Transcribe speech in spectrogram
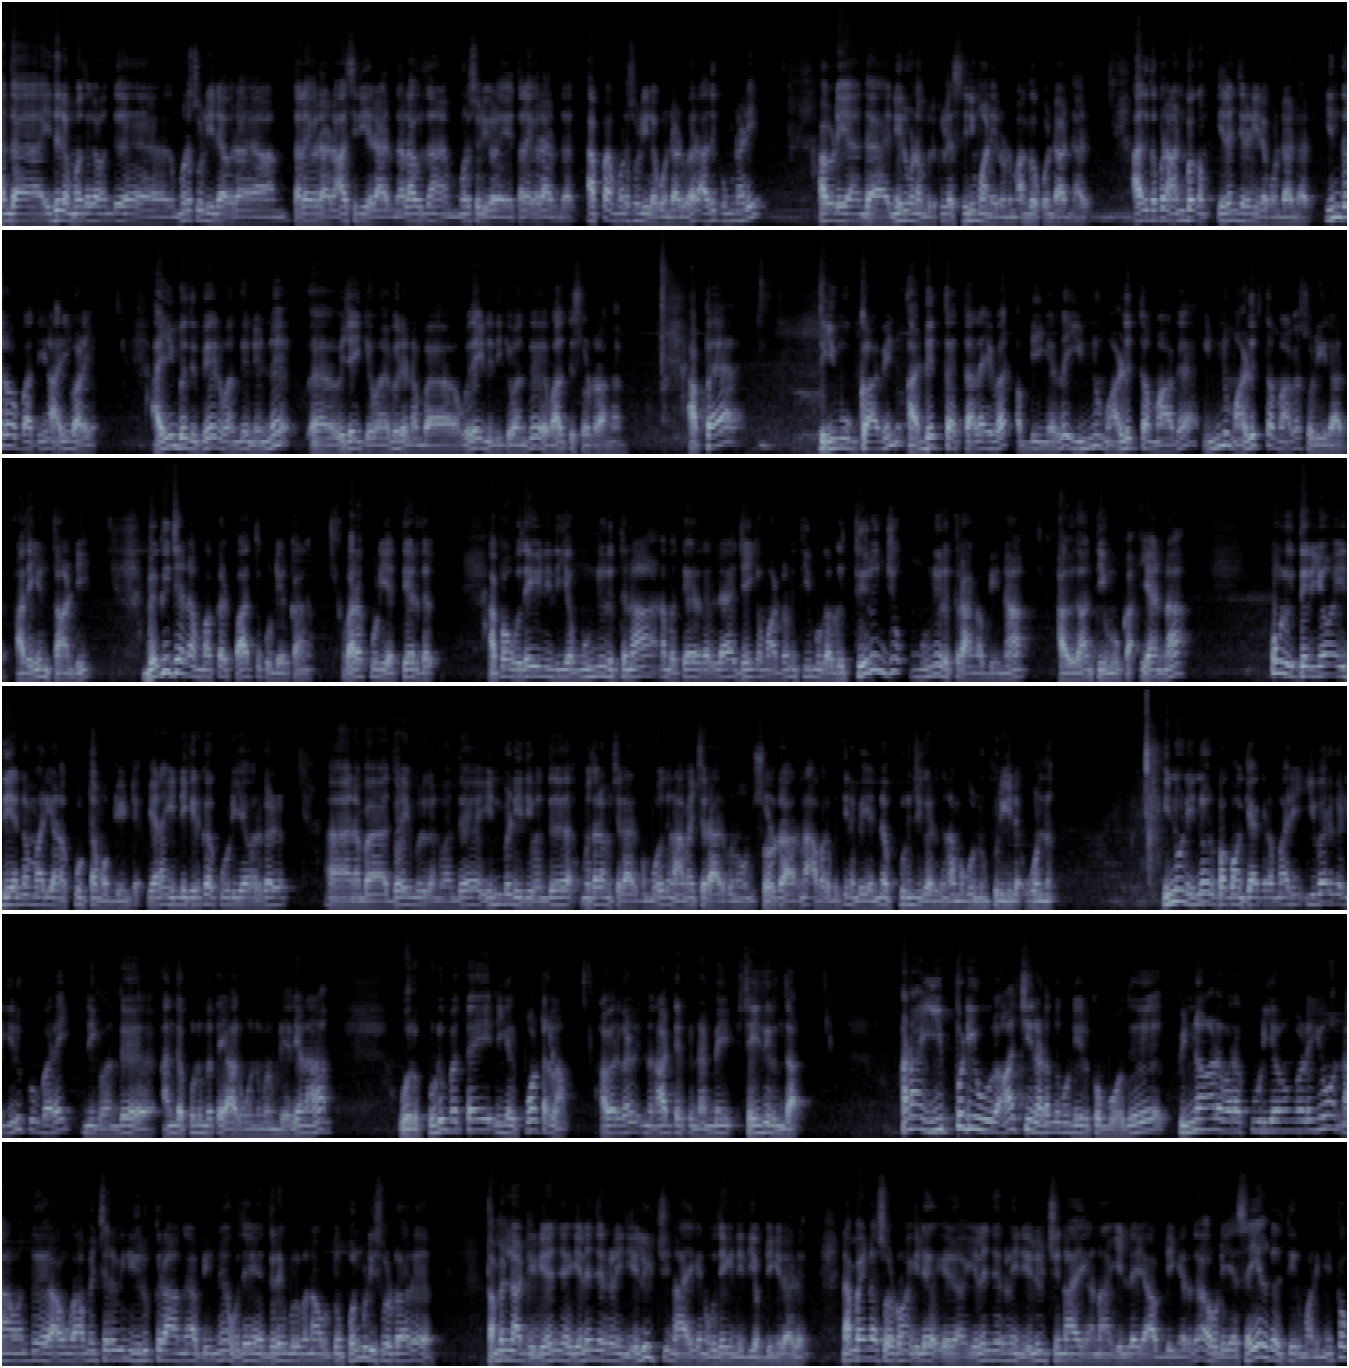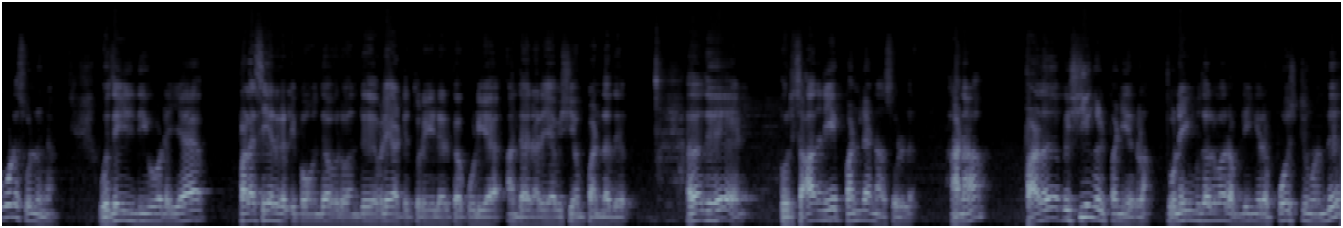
அந்த இதில் முதல்ல வந்து முரசொலியில் அவர் தலைவராக ஆசிரியராக இருந்தார். அவர் தான் முரசொலியோடைய தலைவராக இருந்தார். அப்போ முரசொலியில் கொண்டாடுவார். அதுக்கு முன்னாடி அவருடைய அந்த நிறுவனம் இருக்குல்ல சினிமா நிறுவனம் அங்கே கொண்டாடினார். அதுக்கப்புறம் அன்பகம் இளைஞரணியில் கொண்டாடினார். இந்த தடவை பார்த்தீங்கன்னா அறிவாலயம். ஐம்பது பேர் வந்து நின்று விஜய்க்கு இவர் நம்ம உதயநிதிக்கு வந்து வாழ்த்து சொல்கிறாங்க அப்போ திமுகவின் அடுத்த தலைவர் அப்படிங்கிறத இன்னும் அழுத்தமாக இன்னும் அழுத்தமாக சொல்கிறார்கள் அதையும் தாண்டி வெகுஜன மக்கள் பார்த்து கொண்டிருக்காங்க. வரக்கூடிய தேர்தல். அப்போ உதயநிதியை முன்னிறுத்தினா நம்ம தேர்தலில் ஜெயிக்க மாட்டோம்னு திமுகவுக்கு தெரிஞ்சும் முன்னிறுத்துறாங்க அப்படின்னா அதுதான் திமுக. ஏன்னா உங்களுக்கு தெரியும் இது என்ன மாதிரியான கூட்டம் அப்படின்ட்டு. ஏன்னா இன்றைக்கி இருக்கக்கூடியவர்கள் நம்ம துரைமுருகன் வந்து இன்ப நிதி வந்து முதலமைச்சராக இருக்கும்போது நான் அமைச்சராக இருக்கணும்னு சொல்கிறாருன்னா அவரை பற்றி நம்ம என்ன புரிஞ்சுக்கிறது நமக்கு ஒன்றும் புரியல. ஒன்று இன்னொன்று இன்னொரு பக்கம் கேட்குற மாதிரி இவர்கள் இருக்கும் வரை இன்றைக்கி வந்து அந்த குடும்பத்தை யாரும் ஒன்றும் பண்ண முடியாது. ஏன்னா ஒரு குடும்பத்தை நீங்கள் போற்றலாம். அவர்கள் இந்த நாட்டிற்கு நன்மை செய்திருந்தால். ஆனால் இப்படி ஒரு ஆட்சி நடந்து கொண்டிருக்கும் போது பின்னால் வரக்கூடியவங்களையும் நான் வந்து அவங்க அமைச்சரவையில் இருக்கிறாங்க அப்படின்னு உதய துரைமுருகன் ஆகட்டும் பொன்முடி சொல்கிறாரு தமிழ்நாட்டில் இளைஞர் இளைஞர்களின் எழுச்சி நாயகன் உதயநிதி அப்படிங்கிறாரு. நம்ம என்ன சொல்கிறோம் இளை இளைஞர்களின் எழுச்சி நாயகனா இல்லையா அப்படிங்கிறத அவருடைய செயல்கள் தீர்மானிக்கும். இப்போ கூட சொல்லுங்கள் உதயநிதியோடைய பல செயல்கள் இப்போ வந்து அவர் வந்து விளையாட்டுத்துறையில் இருக்கக்கூடிய அந்த நிறையா விஷயம் பண்ணது. அதாவது ஒரு சாதனையே பண்ணல நான் சொல்ல. ஆனால் பல விஷயங்கள் பண்ணியிருக்கலாம். துணை முதல்வர் அப்படிங்கிற போஸ்ட்டு வந்து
